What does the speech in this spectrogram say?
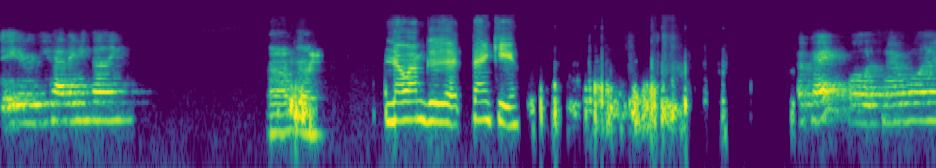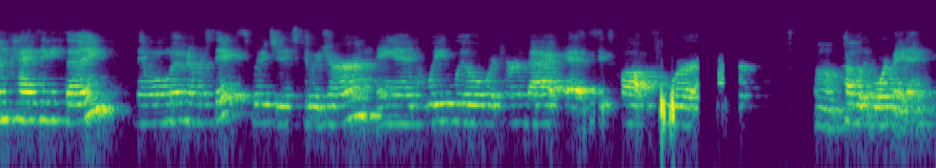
do either of you have anything? No, I'm good. No, I'm good. Thank you. Okay, well, if no one has anything, then we'll move number six, which is to adjourn, and we will return back at six o'clock for our um, public board meeting.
